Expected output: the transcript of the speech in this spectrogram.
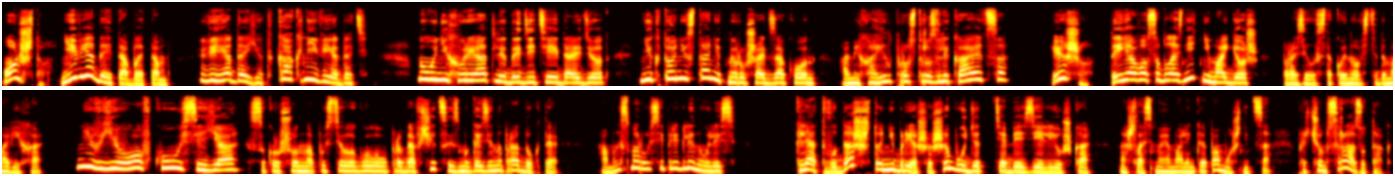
«Он что, не ведает об этом?» Ведает, как не ведать? Но у них вряд ли до детей дойдет. Никто не станет нарушать закон, а Михаил просто развлекается. Ишо, ты его соблазнить не могешь, поразилась такой новости домовиха. Не в его вкусе я, сокрушенно опустила голову продавщица из магазина продукты. А мы с Марусей переглянулись. Клятву дашь, что не брешешь, и будет тебе зельюшка, нашлась моя маленькая помощница, причем сразу так,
